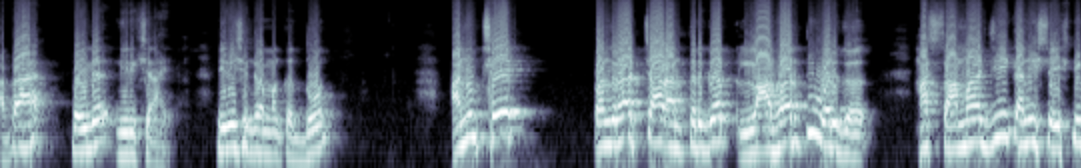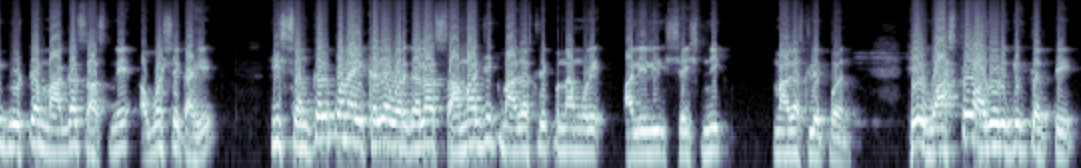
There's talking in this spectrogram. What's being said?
आता पहिलं निरीक्षण आहे. निरीक्षण क्रमांक दोन. अनुच्छेद पंधरा चार अंतर्गत लाभार्थी वर्ग हा सामाजिक आणि शैक्षणिक दृष्ट्या मागास असणे आवश्यक आहे. ही संकल्पना एखाद्या वर्गाला सामाजिक मागासलेपणामुळे आलेली शैक्षणिक मागासलेपण. हे वास्तव अधोरेखित करते.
